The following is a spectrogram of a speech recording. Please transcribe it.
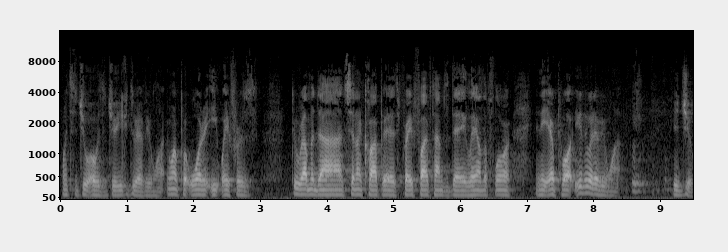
once a Jew, always a Jew. You can do whatever you want. You want to put water, eat wafers, do Ramadan, sit on carpets, pray five times a day, lay on the floor in the airport. You can do whatever you want. You're a Jew.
